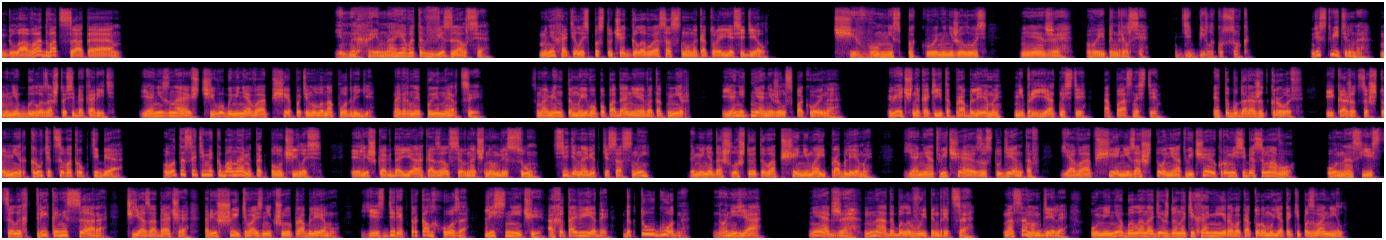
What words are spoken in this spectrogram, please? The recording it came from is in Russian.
Глава двадцатая И нахрена я в это ввязался? Мне хотелось постучать головой о сосну, на которой я сидел. Чего мне спокойно не жилось? Нет же, выпендрился. Дебила кусок. Действительно, мне было за что себя корить. Я не знаю, с чего бы меня вообще потянуло на подвиги. Наверное, по инерции. С момента моего попадания в этот мир я ни дня не жил спокойно. Вечно какие-то проблемы, неприятности, опасности. Это будоражит кровь, и кажется, что мир крутится вокруг тебя. Вот и с этими кабанами так получилось. И лишь когда я оказался в ночном лесу, сидя на ветке сосны, до меня дошло, что это вообще не мои проблемы. Я не отвечаю за студентов. Я вообще ни за что не отвечаю, кроме себя самого. У нас есть целых три комиссара, чья задача — решить возникшую проблему. Есть директор колхоза, лесничие, охотоведы, да кто угодно. Но не я. Нет же, надо было выпендриться. На самом деле, у меня была надежда на Тихомирова, которому я таки позвонил,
